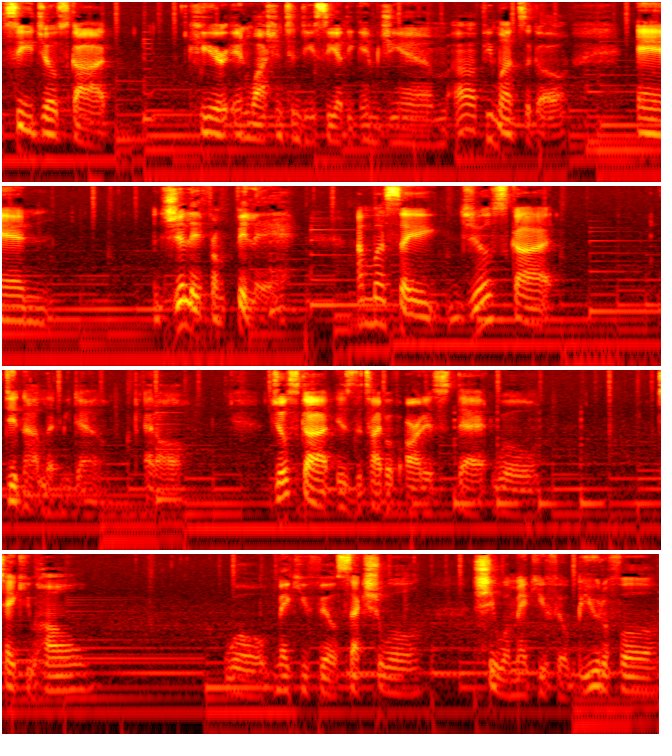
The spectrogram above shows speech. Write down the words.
see Jill Scott here in Washington, D.C. at the MGM a few months ago. And Jilly from Philly, I must say, Jill Scott did not let me down at all. Jill Scott is the type of artist that will take you home, will make you feel sexual, she will make you feel beautiful,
